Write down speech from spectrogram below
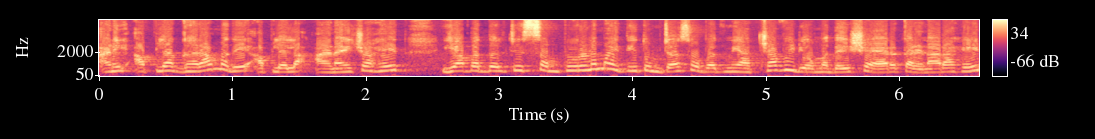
आणि आपल्या घरामध्ये आपल्याला आणायच्या आहेत? याबद्दलची संपूर्ण माहिती तुमच्यासोबत मी आजच्या व्हिडिओमध्ये शेअर करणार आहे.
